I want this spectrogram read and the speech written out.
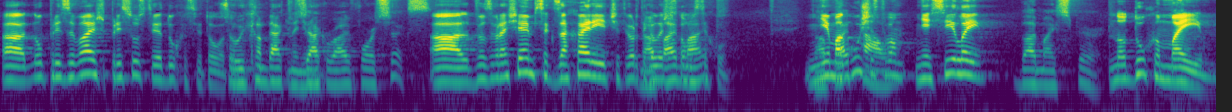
а, ну, призываешь присутствие Духа Святого. So we come back to на него. Zechariah 4 6. А, Возвращаемся к Захарии 4 Not главе by 6 might, стиху. Не могуществом, не силой, но Духом моим.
